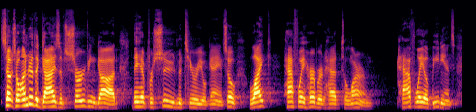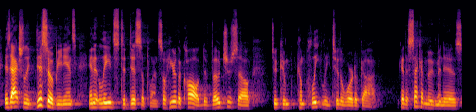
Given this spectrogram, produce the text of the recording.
So, so under the guise of serving God, they have pursued material gain. So, like halfway Herbert had to learn, halfway obedience is actually disobedience and it leads to discipline. So, hear the call devote yourself to com- completely to the Word of God. Okay, the second movement is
